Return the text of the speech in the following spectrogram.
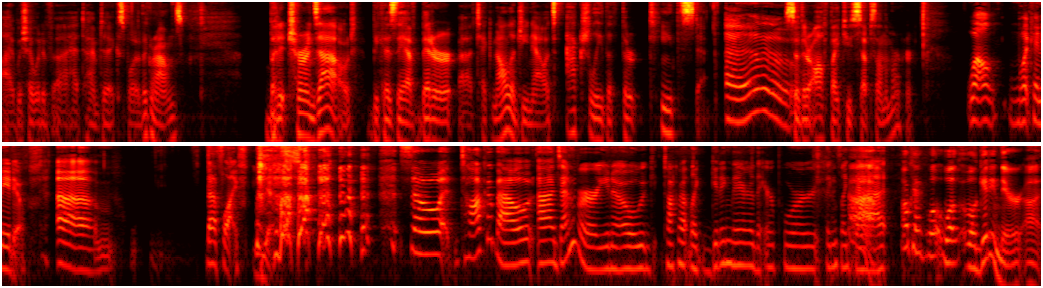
I wish I would have uh, had time to explore the grounds. But it turns out, because they have better uh, technology now, it's actually the 13th step. Oh. So they're off by two steps on the marker. Well, what can you do? Um, that's life. Yes. So, talk about uh, Denver. You know, talk about like getting there, the airport, things like that. Ah, okay. Well, well, well. Getting there, uh,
